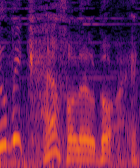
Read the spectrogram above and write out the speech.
Do be careful, old boy.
